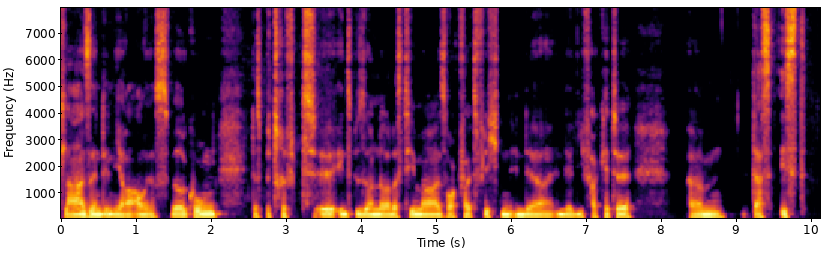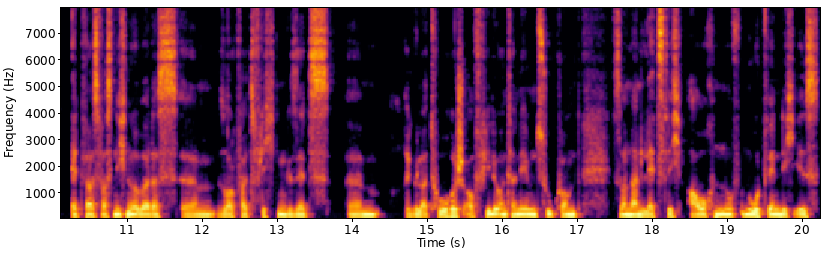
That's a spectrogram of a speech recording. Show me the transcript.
klar sind in ihrer Auswirkung. Das betrifft äh, insbesondere das Thema Sorgfaltspflichten in der, in der Lieferkette. Ähm, das ist etwas, was nicht nur über das ähm, Sorgfaltspflichtengesetz ähm, regulatorisch auf viele Unternehmen zukommt, sondern letztlich auch no notwendig ist,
